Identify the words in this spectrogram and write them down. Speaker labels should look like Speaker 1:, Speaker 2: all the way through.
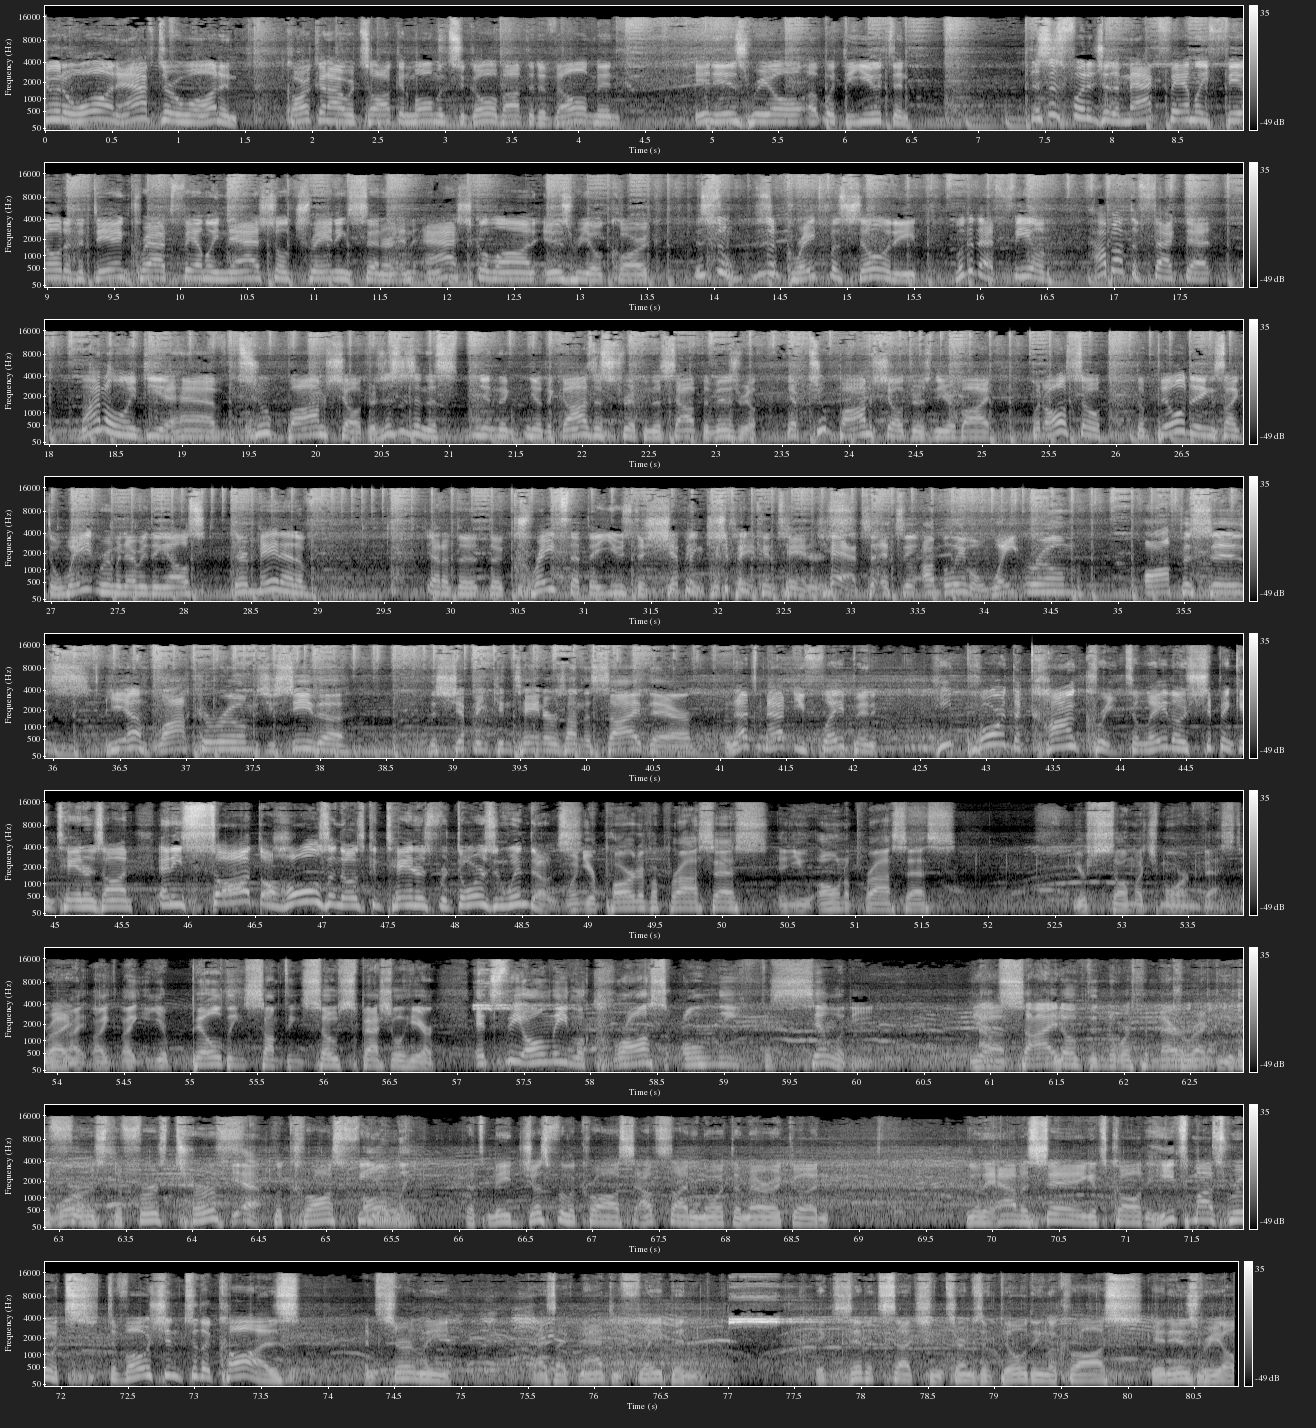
Speaker 1: two to one after one. And Kark and I were talking moments ago about the development in Israel uh, with the youth. And this is footage of the Mack family field at the Dan Kraft Family National Training Center in Ashkelon, Israel, Kark. This is, a, this is a great facility. Look at that field. How about the fact that not only do you have two bomb shelters, this is in in the, near the Gaza Strip in the south of Israel. You have two bomb shelters nearby, but also the buildings like the weight room and everything else, they're made out of out of the, the crates that they use to shipping shipping containers.
Speaker 2: Yeah, it's, it's unbelievable. Weight room, offices,
Speaker 1: yeah,
Speaker 2: locker rooms. You see the the shipping containers on the side there,
Speaker 1: and that's Matthew Flapin. He poured the concrete to lay those shipping containers on, and he sawed the holes in those containers for doors and windows.
Speaker 2: When you're part of a process and you own a process, you're so much more invested,
Speaker 1: right?
Speaker 2: right? Like like you're building something so special here. It's the only lacrosse only facility yeah. outside of the North America.
Speaker 1: Correct. The, the first the first turf yeah. lacrosse field
Speaker 2: only.
Speaker 1: that's made just for lacrosse outside of North America and you know they have a saying it's called Hitmasrut, devotion to the cause. And certainly guys like Matthew Flapin exhibit such in terms of building lacrosse in Israel.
